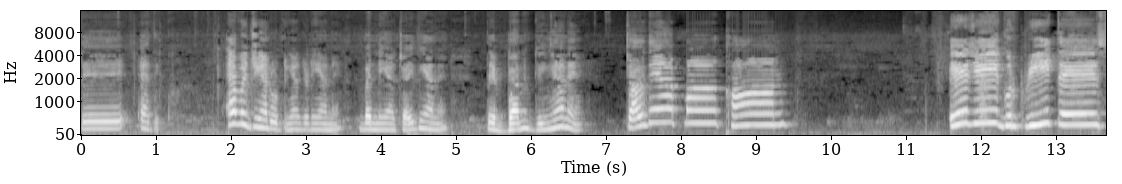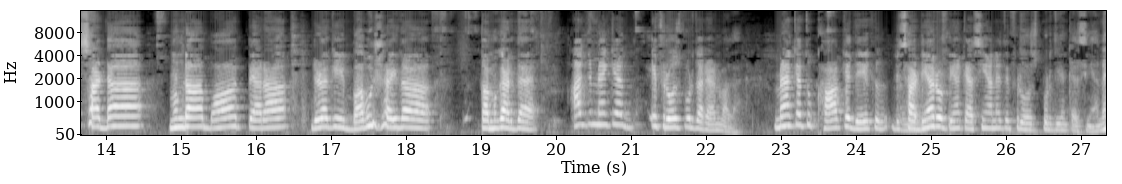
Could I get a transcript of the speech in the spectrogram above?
ਤੇ ਇਹ ਦੇਖੋ, ਇਹੋ ਜਿਹੀਆਂ ਰੋਟੀਆਂ ਜਿਹੜੀਆਂ ਨੇ ਬੰਨੀਆਂ ਚਾਹੀਦੀਆਂ ਨੇ ਤੇ ਬਣ ਗਈਆਂ ਨੇ। ਚੱਲਦੇ ਆ ਆਪਾਂ ਖਾਨ ਇਹ ਜੀ ਗੁਰਪ੍ਰੀਤ ਤੇ ਸਾਡਾ ਮੁੰਡਾ ਬਹੁਤ ਪਿਆਰਾ, ਜਿਹੜਾ ਕਿ ਬਾਬੂ ਸ਼ਾਹੀ ਦਾ ਕੰਮ ਕਰਦਾ ਹੈ। ਅੱਜ ਮੈਂ ਕਿਹਾ ਇਹ ਫਿਰੋਜ਼ਪੁਰ ਦਾ ਰਹਿਣ ਵਾਲਾ ਹੈ। ਮੈਂ ਕਿਹਾ ਤੂੰ ਖਾ ਕੇ ਦੇਖ ਵੀ ਸਾਡੀਆਂ ਰੋਟੀਆਂ ਕੈਸੀਆਂ ਨੇ ਤੇ ਫਿਰੋਜ਼ਪੁਰ ਦੀਆਂ ਕੈਸੀਆਂ ਨੇ।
